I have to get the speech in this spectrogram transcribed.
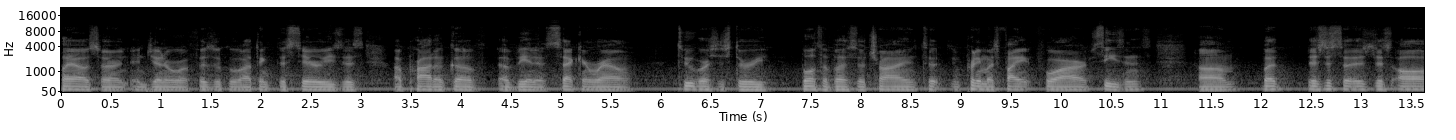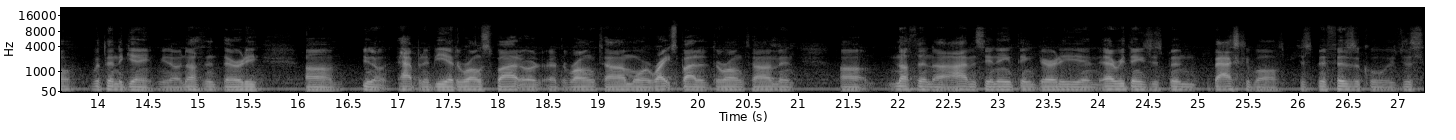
playoffs are in, in general physical. I think this series is a product of, of being a second round, two versus three. Both of us are trying to pretty much fight for our seasons, um, but it's just it's just all within the game. You know, nothing dirty. Um, you know, happen to be at the wrong spot or at the wrong time or right spot at the wrong time, and um, nothing. Uh, I haven't seen anything dirty, and everything's just been basketball. Just been physical. It's just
